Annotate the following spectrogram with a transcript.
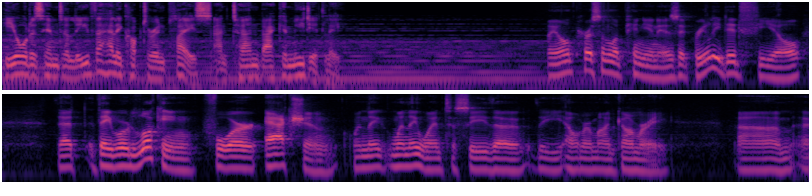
He orders him to leave the helicopter in place and turn back immediately. My own personal opinion is it really did feel that they were looking for action when they, when they went to see the, the Elmer Montgomery. Um, uh,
